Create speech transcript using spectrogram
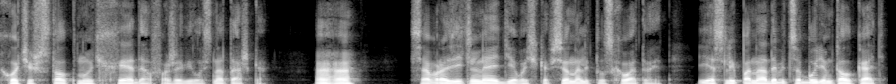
«Хочешь столкнуть хедов?» — оживилась Наташка. «Ага. Сообразительная девочка, все на лету схватывает. Если понадобится, будем толкать».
